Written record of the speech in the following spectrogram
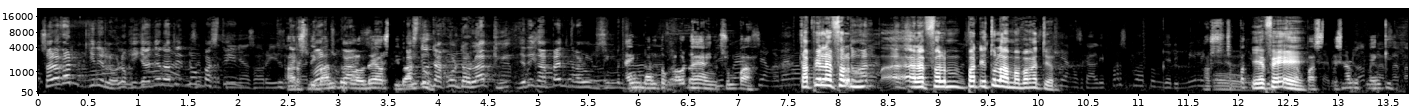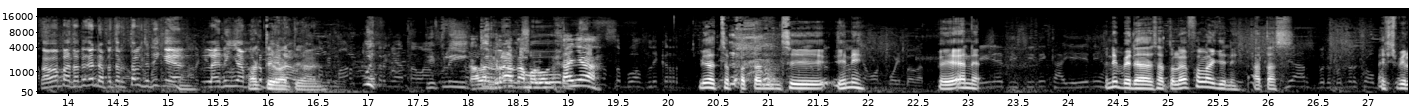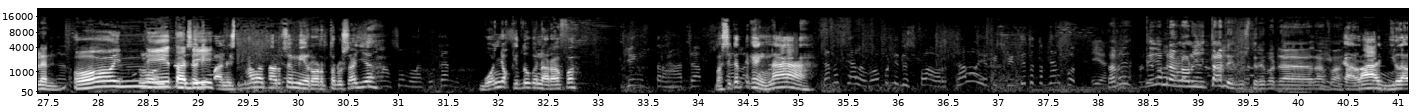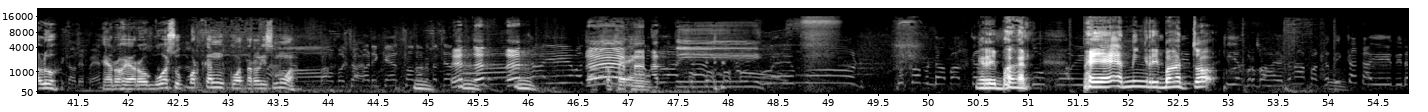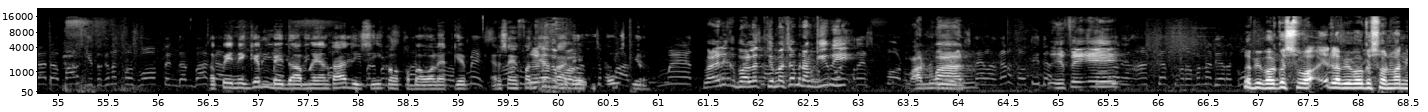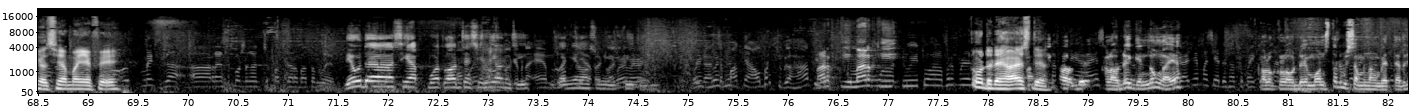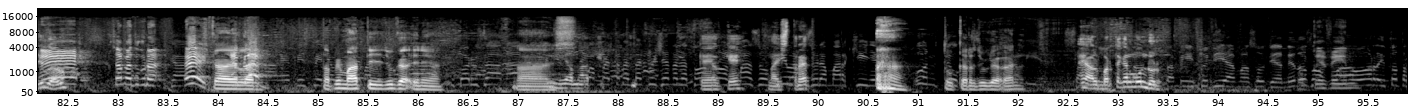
Soalnya kan gini loh, logikanya nanti lu pasti Harus dibantu juga Laude harus Pasti dibantu. udah cooldown lagi, jadi ngapain terlalu disimpan? Yang bantu Laude yang sumpah Tapi level eh, level 4 itu lama banget, Jur. harus cepet. YVE. Pas sana Mengki. Gak apa-apa, tapi kan dapat turtle jadi kayak landingnya pun lebih enak. Wih, di flicker Kalau gerak sama langsung. logikanya. Lihat cepetan si ini. PN ya. Ini beda satu level lagi nih atas. Experience. Oh, ini Lo bisa tadi dipanis banget harusnya mirror terus aja. Bonyok itu kena Rafa. Masih ketik yang nah. Tapi kayaknya menang Lolita deh Gus daripada Rafa. Gak lah gila lu. Hero-hero gua support kan quarterly semua. Eh, eh, eh. Eh, Kepeng. mati. ngeri banget. PN ini ngeri banget, Cok. Tapi ini game beda sama yang tadi sih kalau ke bawah late game. R7-nya nggak ada yang usir. Nah ini kebalet game aja menang kiri. One one. EVE. Lebih bagus lebih bagus one one gak sih sama YVE? Dia udah siap buat lawan Cecilion sih. Bukannya langsung tadi. Marki, Marki. Oh, udah DHS dia. Kalau dia, kalau dia gendong nggak ya? Kalau Claude monster bisa menang better juga loh. Eh, siapa itu kena? Eh, Skylar. Tapi mati juga ini ya. Iya Nice. mati. Oke oke, nice trade. Tuker juga kan. Eh Albertnya kan mundur.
